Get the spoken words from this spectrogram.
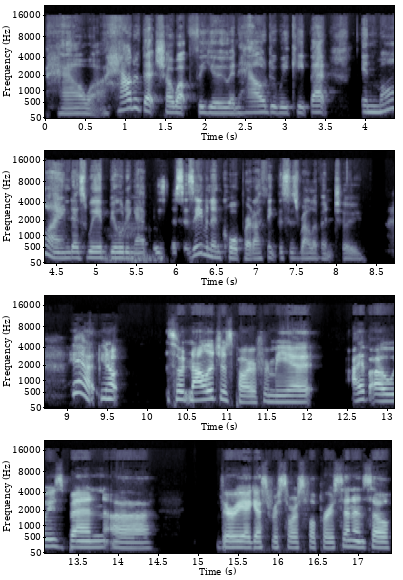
power. How did that show up for you? And how do we keep that in mind as we're building our businesses, even in corporate? I think this is relevant too. Yeah, you know, so knowledge is power for me. I've always been uh, very, I guess, resourceful person. And so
